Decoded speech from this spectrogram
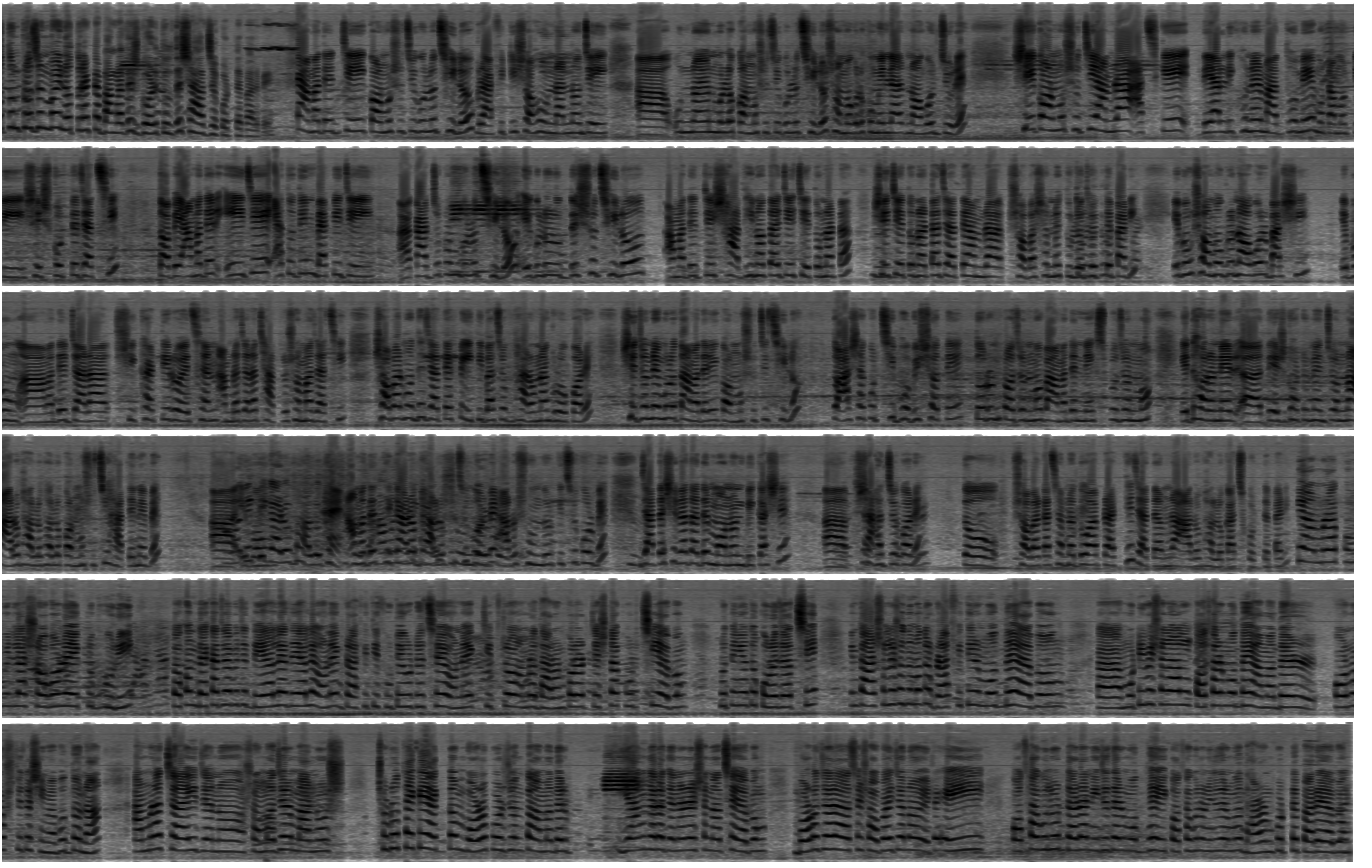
নতুন প্রজন্মই নতুন একটা বাংলাদেশ গড়ে তুলতে সাহায্য করতে পারবে। আমাদের যেই কর্মসূচিগুলো ছিল গ্রাফিটি সহ অন্যান্য যেই উন্নয়নমূলক কর্মসূচিগুলো ছিল সমগ্র কুমিল্লার নগর জুড়ে সেই কর্মসূচি আমরা আজকে দেয়াল লিখনের মাধ্যমে মোটামুটি শেষ করতে যাচ্ছি। তবে আমাদের এই যে এতদিন ব্যাপী যেই কার্যক্রমগুলো ছিল এগুলোর উদ্দেশ্য ছিল আমাদের যে স্বাধীনতার যে চেতনাটা সেই চেতনাটা যাতে আমরা সবার সামনে তুলে ধরতে পারি এবং সমগ্র নগরবাসী এবং আমাদের যারা শিক্ষার্থী রয়েছেন আমরা যারা ছাত্র সমাজ আছি সবার মধ্যে যাতে একটা ইতিবাচক ধারণা গ্রো করে সেজন্য মূলত আমাদের এই কর্মসূচি ছিল। তো আশা করছি ভবিষ্যতে তরুণ প্রজন্ম বা আমাদের নেক্সট প্রজন্ম এ ধরনের দেশ গঠনের জন্য আরও ভালো ভালো কর্মসূচি হাতে নেবে। হ্যাঁ আমাদের থেকে আরও ভালো কিছু করবে করবে। আরও সুন্দর কিছু করবে যাতে সেটা তাদের মনন বিকাশে আহ, সাহায্য করে। তো সবার কাছে আমরা দোয়া প্রার্থী যাতে আমরা আরও ভালো কাজ করতে পারি। আমরা কুমিল্লা শহরে একটু ঘুরি, তখন দেখা যাবে যে দেয়ালে দেয়ালে অনেক গ্রাফিতি ফুটে উঠেছে, অনেক চিত্র আমরা ধারণ করার চেষ্টা করছি এবং প্রতিনিয়ত করে যাচ্ছি। কিন্তু আসলে শুধুমাত্র গ্রাফিতির মধ্যে এবং মোটিভেশনাল কথার মধ্যে আমাদের কর্মসূচিটা সীমাবদ্ধ না। আমরা চাই যেন সমাজের মানুষ ছোট থেকে একদম বড় পর্যন্ত আমাদের ইয়াং যারা জেনারেশন আছে এবং বড় যারা আছে সবাই যেন এটা, এই কথাগুলোর দ্বারা নিজেদের মধ্যে এই কথাগুলো নিজেদের মধ্যে ধারণ করতে পারে এবং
